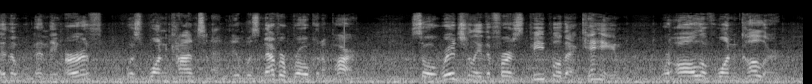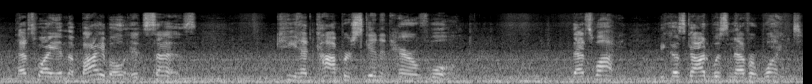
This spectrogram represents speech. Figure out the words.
and the and the Earth was one continent. It was never broken apart. So originally, the first people that came were all of one color. That's why in the Bible it says he had copper skin and hair of wool. That's why. Because God was never white.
